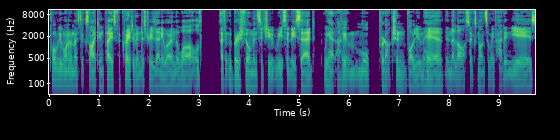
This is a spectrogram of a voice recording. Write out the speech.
probably one of the most exciting places for creative industries anywhere in the world. I think the British Film Institute recently said we had, I think, more production volume here in the last six months than we've had in years.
